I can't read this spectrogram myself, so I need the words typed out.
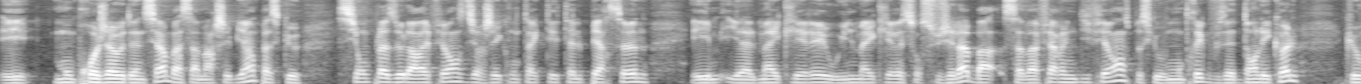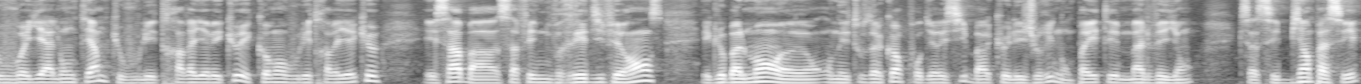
et mon projet Audencia, bah, ça marchait bien parce que si on place de la référence, dire j'ai contacté telle personne et il m'a éclairé ou il m'a éclairé sur ce sujet-là, bah, ça va faire une différence parce que vous montrez que vous êtes dans l'école, que vous voyez à long terme, que vous voulez travailler avec eux et comment vous voulez travailler avec eux. Et ça, bah, ça fait une vraie différence. Et globalement, euh, on est tous d'accord pour dire ici bah, que les jurys n'ont pas été malveillants, que ça s'est bien passé.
